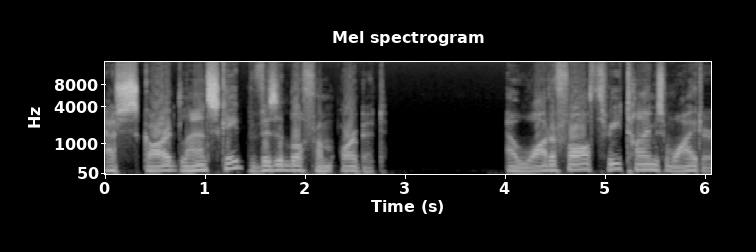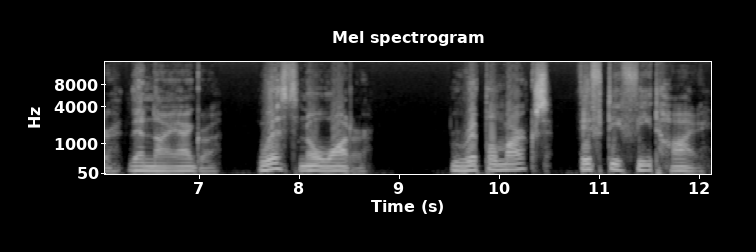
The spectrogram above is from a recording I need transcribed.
A scarred landscape visible from orbit a waterfall three times wider than Niagara, with no water, ripple marks 50 feet high,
